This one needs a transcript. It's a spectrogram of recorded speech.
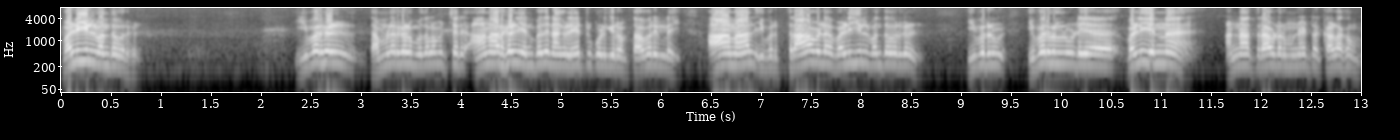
வழியில் வந்தவர்கள். இவர்கள் தமிழர்கள் முதலமைச்சர் ஆனார்கள் என்பதை நாங்கள் ஏற்றுக்கொள்கிறோம் தவறில்லை. ஆனால் இவர் திராவிட வழியில் வந்தவர்கள். இவர் இவர்களுடைய வழி என்ன? அண்ணா திராவிடர் முன்னேற்ற கழகம்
